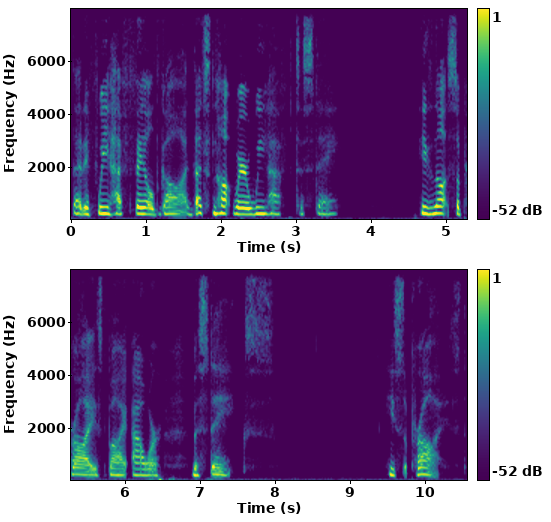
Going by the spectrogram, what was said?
that if we have failed God, that's not where we have to stay. He's not surprised by our mistakes. He's surprised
